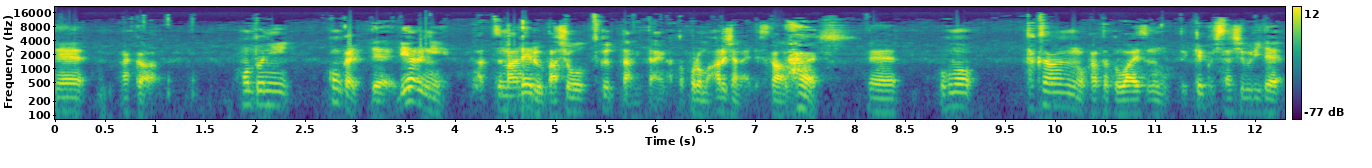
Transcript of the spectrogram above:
で、なんか、本当に、今回ってリアルに集まれる場所を作ったみたいなところもあるじゃないですか。はい。で、僕もたくさんの方とお会いするのって結構久しぶりで。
